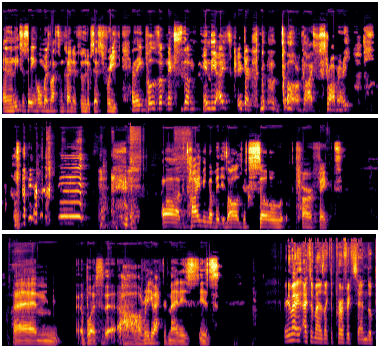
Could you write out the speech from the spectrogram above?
And then Lisa saying Homer's not some kind of food obsessed freak, and then he pulls up next to them in the ice cream truck. Oh, guys, strawberry. oh, the timing of it is all just so perfect. Um, but uh, oh, Radioactive Man is is Radioactive Man is like the perfect send up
